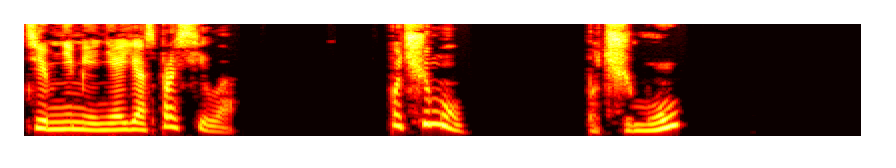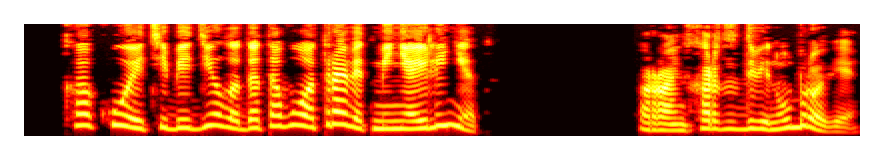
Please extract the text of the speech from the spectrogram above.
Тем не менее, я спросила. «Почему?» «Почему?» «Какое тебе дело до того, отравят меня или нет?» Райнхард сдвинул брови.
